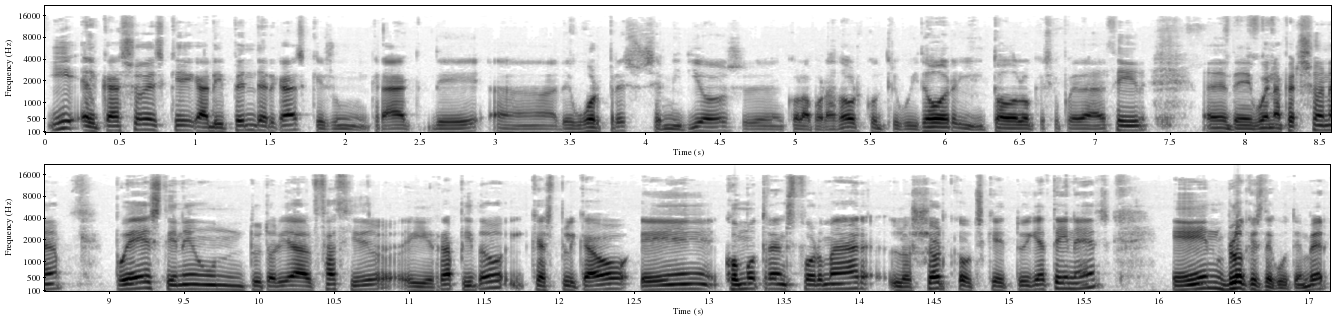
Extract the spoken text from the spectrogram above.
Y el caso es que Gary Pendergast, que es un crack de, uh, de WordPress, semidios, eh, colaborador, contribuidor y todo lo que se pueda decir eh, de buena persona, pues tiene un tutorial fácil y rápido que ha explicado eh, cómo transformar los shortcodes que tú ya tienes en bloques de Gutenberg.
